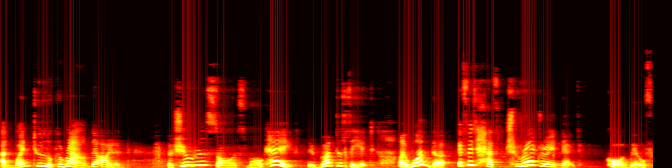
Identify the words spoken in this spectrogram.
and went to look around the island. The children saw a small cave. They ran to see it. I wonder if it has treasure in it, called Wilf.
